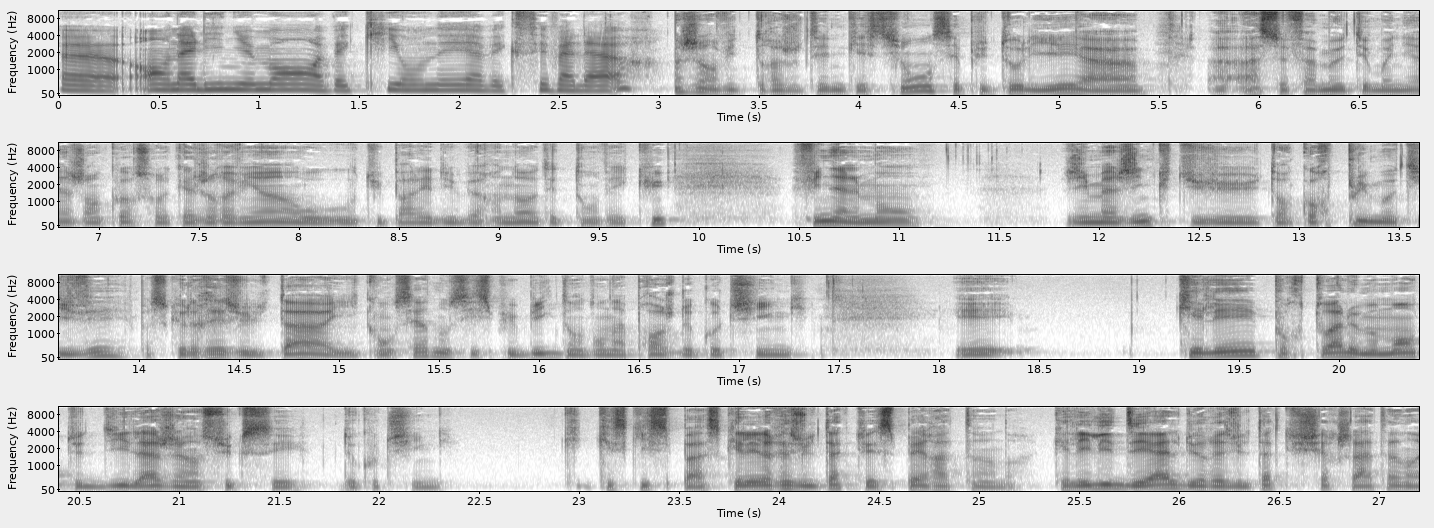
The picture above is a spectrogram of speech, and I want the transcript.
euh, en alignement avec qui on est, avec ses valeurs. J'ai envie de te rajouter une question, c'est plutôt lié à, à, ce fameux témoignage encore sur lequel je reviens, où, tu parlais du burn-out et de ton vécu. Finalement, j'imagine que tu es encore plus motivé, parce que le résultat, il concerne aussi ce public dans ton approche de coaching. Et quel est pour toi le moment où tu te dis, là j'ai un succès de coaching? Qu'est-ce qui se passe? Quel est le résultat que tu espères atteindre? Quel est l'idéal du résultat que tu cherches à atteindre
